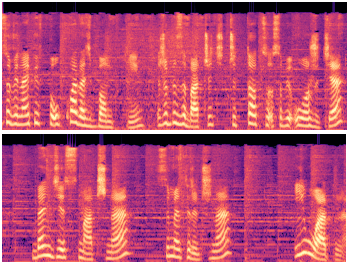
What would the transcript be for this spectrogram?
sobie najpierw poukładać bombki, żeby zobaczyć, czy to, co sobie ułożycie, będzie smaczne, symetryczne i ładne.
